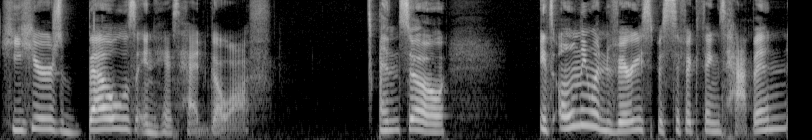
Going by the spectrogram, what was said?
he hears bells in his head go off. And so it's only when very specific things happen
